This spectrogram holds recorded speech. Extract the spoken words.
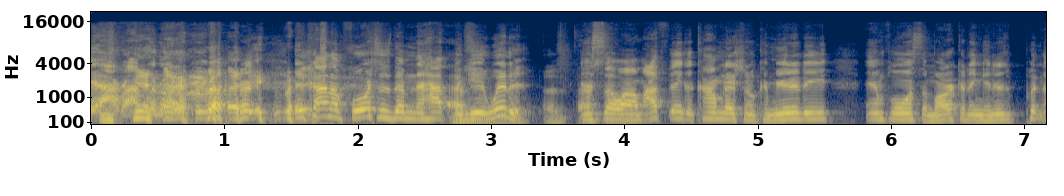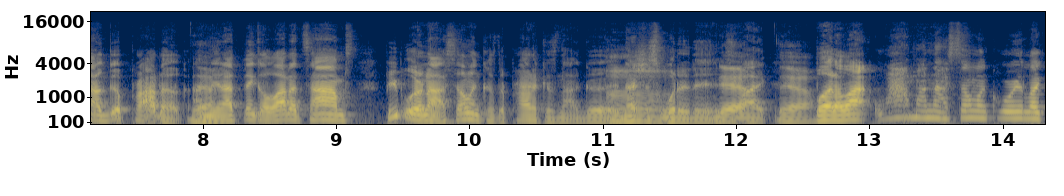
yeah, I rock with them. Right, right. It kind of forces them to have to get with it. Absolutely. And so um, I think a combination of community, influence, and marketing, and just putting out good product. I mean, I think a lot of times people are not selling because the product is not good. That's just what it is. Mm. Yeah, Like, yeah. But a lot, why am I not selling, Corey? Like,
